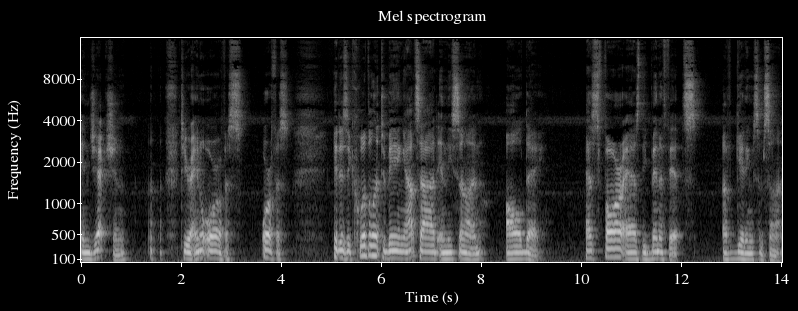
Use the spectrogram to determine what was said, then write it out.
injection to your anal orifice, orifice, it is equivalent to being outside in the sun all day as far as the benefits of getting some sun.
